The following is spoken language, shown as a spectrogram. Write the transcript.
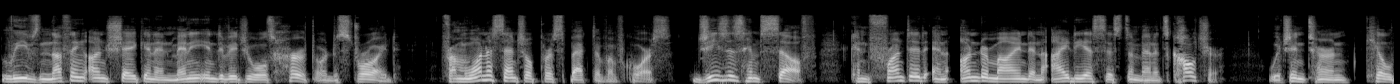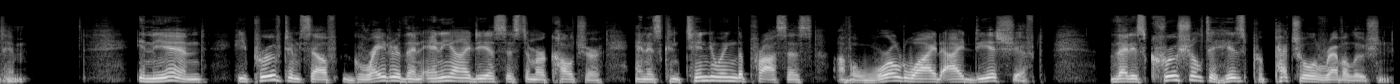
leaves nothing unshaken and many individuals hurt or destroyed. From one essential perspective, of course, Jesus himself confronted and undermined an idea system and its culture, which in turn killed him. In the end, he proved himself greater than any idea system or culture and is continuing the process of a worldwide idea shift that is crucial to his perpetual revolution,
